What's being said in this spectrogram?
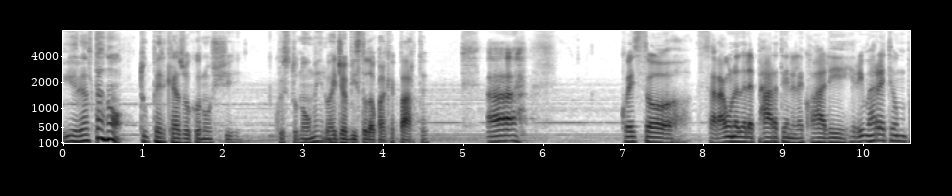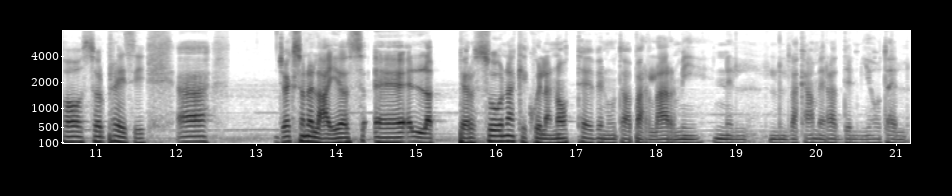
In realtà no. Tu per caso conosci questo nome? Lo hai già visto da qualche parte? Uh, questo sarà una delle parti nelle quali rimarrete un po' sorpresi. Uh, Jackson Elias è la persona che quella notte è venuta a parlarmi nella camera del mio hotel.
